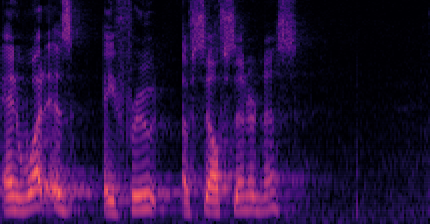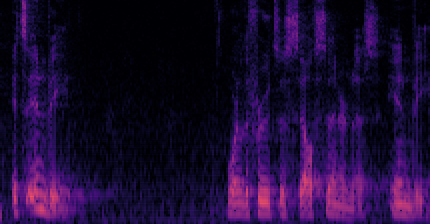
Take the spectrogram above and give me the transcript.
And what is a fruit of self centeredness? It's envy. One of the fruits of self centeredness, envy,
